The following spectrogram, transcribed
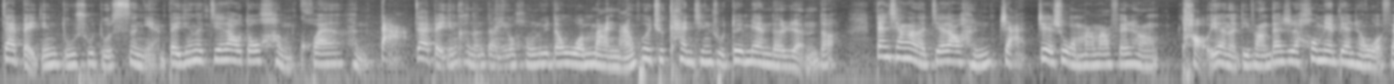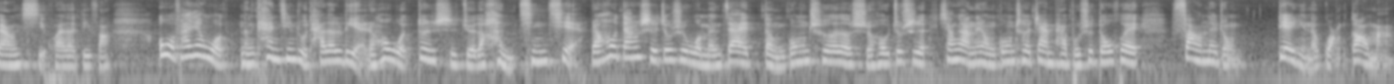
在北京读书读四年，北京的街道都很宽很大，在北京可能等一个红绿灯，我蛮难会去看清楚对面的人的。但香港的街道很窄，这也是我妈妈非常讨厌的地方。但是后面变成我非常喜欢的地方。哦，我发现我能看清楚他的脸，然后我顿时觉得很亲切。然后当时就是我们在等公车的时候，就是香港那种公车站牌不是都会放那种电影的广告嘛？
